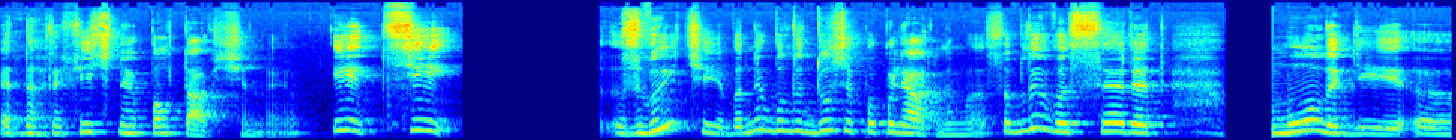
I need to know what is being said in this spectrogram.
етнографічною Полтавщиною. І ці звичаї вони були дуже популярними, особливо серед молоді, е,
